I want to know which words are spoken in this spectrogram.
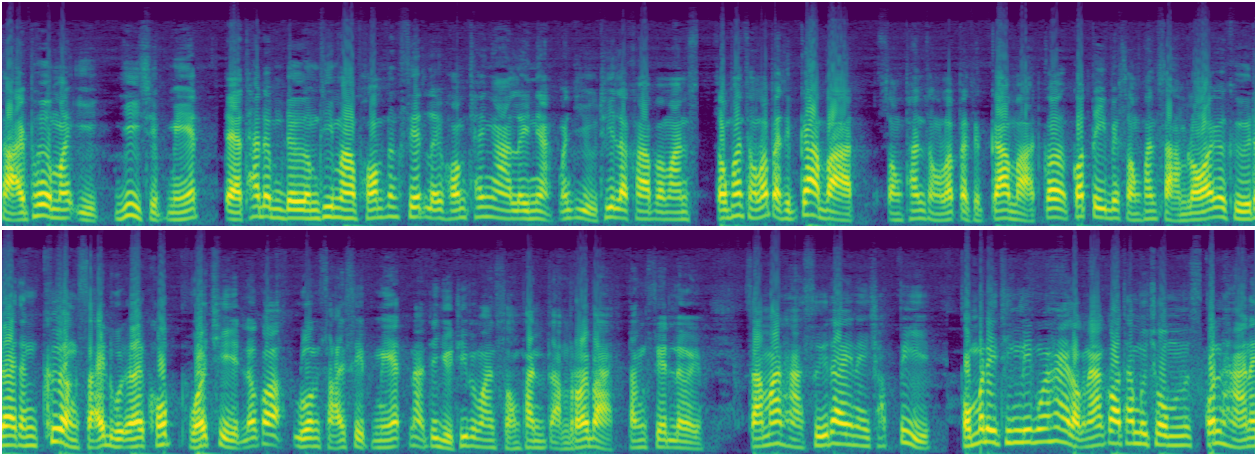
สายเพิ่มมาอีก 20 เมตร แต่ถ้าเดิมๆที่มาพร้อมทั้งเซตเลยพร้อมใช้งานเลยเนี่ยมันจะอยู่ที่ราคาประมาณ 2,289 บาท 2,289 บาท ก็ก็ตีไป 2,300 ก็คือได้ทั้งเครื่องสายดูดอะไรครบ หัวฉีดแล้วก็รวมสาย 10 เมตร น่าจะอยู่ที่ประมาณ 2,300 บาททั้งเซตเลย สามารถหาซื้อได้ในช้อปปี ผมไม่ได้ทิ้งลิงก์ไว้ให้หรอกนะ ก็ท่านผู้ชมค้นหาใน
